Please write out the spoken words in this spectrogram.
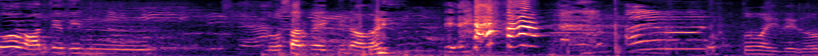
कस्तो त्यो दिन लोसारको एक दिन अगाडि। कस्तो भइदिएको?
